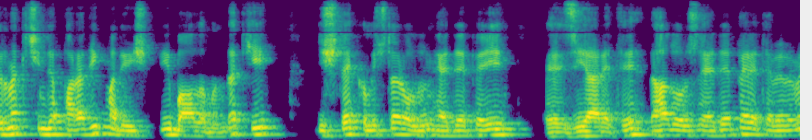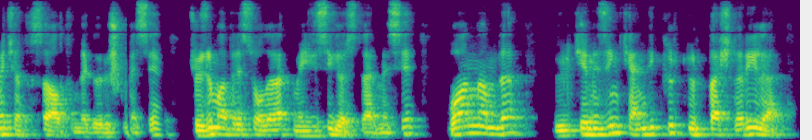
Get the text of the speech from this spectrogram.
tırnak içinde paradigma değişikliği bağlamında ki işte Kılıçdaroğlu'nun HDP'yi ziyareti, daha doğrusu HDP ile TBMM çatısı altında görüşmesi, çözüm adresi olarak meclisi göstermesi, bu anlamda ülkemizin kendi Kürt yurttaşlarıyla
